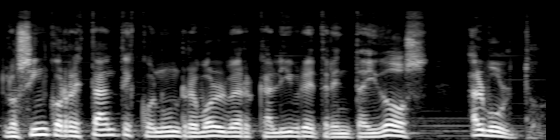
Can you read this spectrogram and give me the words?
los cinco restantes con un revólver calibre 32 al bulto.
